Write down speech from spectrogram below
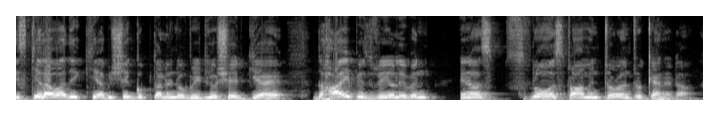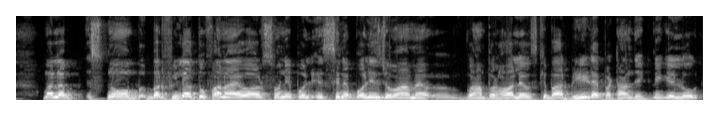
इसके अलावा देखिए, अभिषेक गुप्ता ने जो वीडियो शेयर किया है the hype is real even in snow storm in Toronto Canada मतलब स्नो बर्फीला तूफ़ान आया हुआ और सोने पोलिस सिनेपोलिस जो वहाँ में, वहाँ पर हॉल है, उसके बाद भीड़ है, पठान देखने के लोग,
